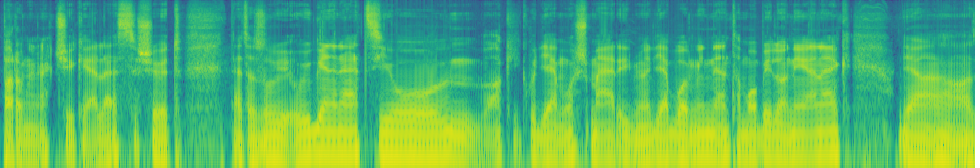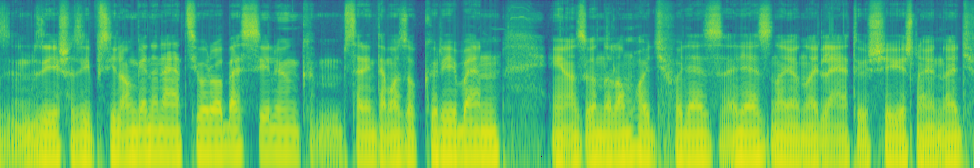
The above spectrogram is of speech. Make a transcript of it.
baromi nagy siker lesz, sőt, tehát az új, új generáció, akik ugye most már így nagyjából mindent a mobilon élnek, ugye az Z és az Y generációról beszélünk, szerintem azok körében én azt gondolom, hogy, hogy ez, ez nagyon nagy lehetőség, és nagyon nagy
